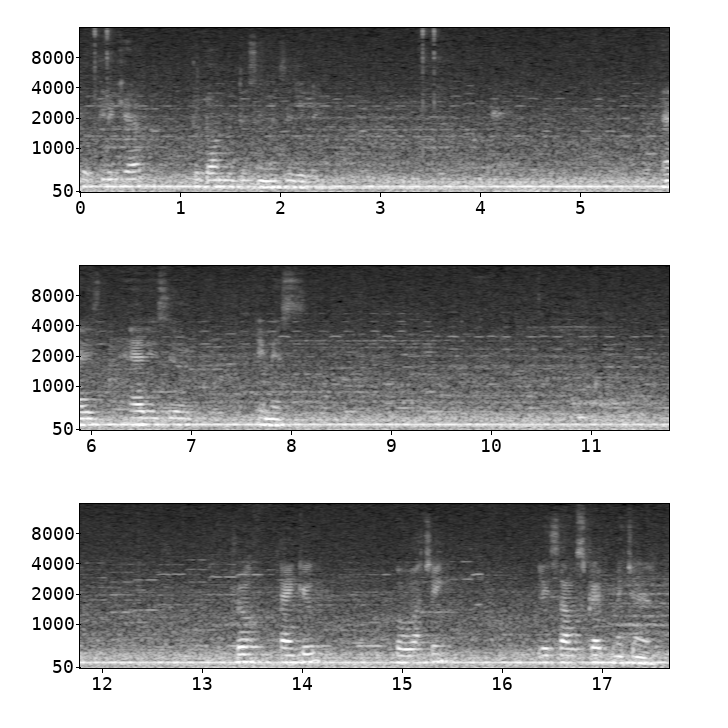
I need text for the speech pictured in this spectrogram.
so click here to download this image easily. Here is here is your image. So thank you for watching. Please subscribe my channel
